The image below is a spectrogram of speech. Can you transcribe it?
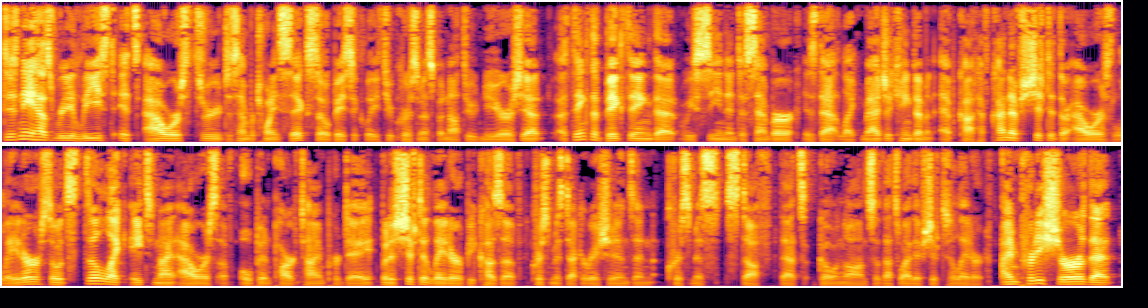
Disney has released its hours through December 26th, so basically through Christmas, but not through New Year's yet. I think the big thing that we've seen in December is that like Magic Kingdom and Epcot have kind of shifted their hours later, so it's still like eight to nine hours of open park time per day, but it's shifted later because of Christmas decorations and Christmas stuff that's going on, so that's why they've shifted to later. I'm pretty sure that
